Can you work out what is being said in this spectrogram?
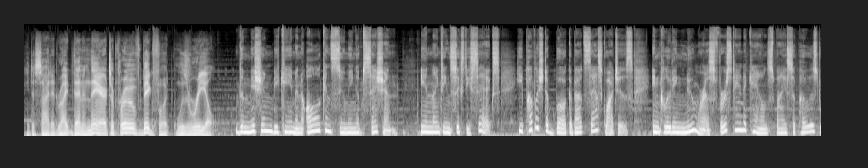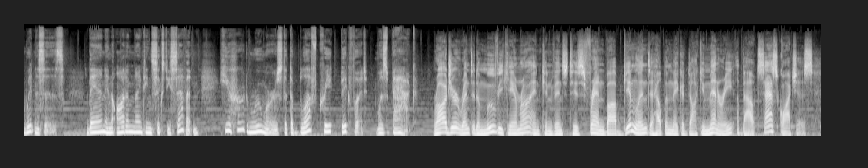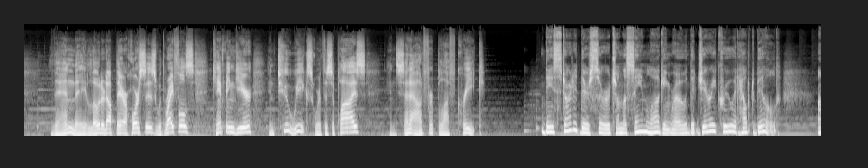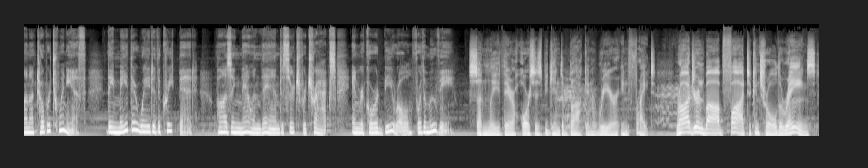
He decided right then and there to prove Bigfoot was real. The mission became an all consuming obsession. In 1966, he published a book about Sasquatches, including numerous first hand accounts by supposed witnesses. Then, in autumn 1967, he heard rumors that the Bluff Creek Bigfoot was back. Roger rented a movie camera and convinced his friend Bob Gimlin to help him make a documentary about Sasquatches. Then they loaded up their horses with rifles, camping gear, and two weeks' worth of supplies and set out for Bluff Creek. They started their search on the same logging road that Jerry Crew had helped build. On October 20th, they made their way to the creek bed, pausing now and then to search for tracks and record B roll for the movie. Suddenly, their horses began to buck and rear in fright. Roger and Bob fought to control the reins.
